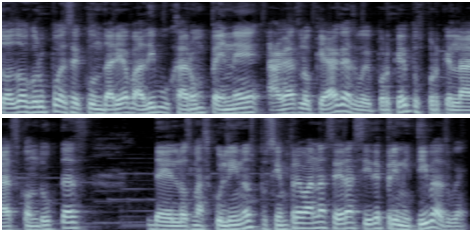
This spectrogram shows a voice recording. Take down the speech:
todo grupo de secundaria va a dibujar un pene, hagas lo que hagas, güey. ¿Por qué? Pues porque las conductas de los masculinos, pues siempre van a ser así de primitivas, güey.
